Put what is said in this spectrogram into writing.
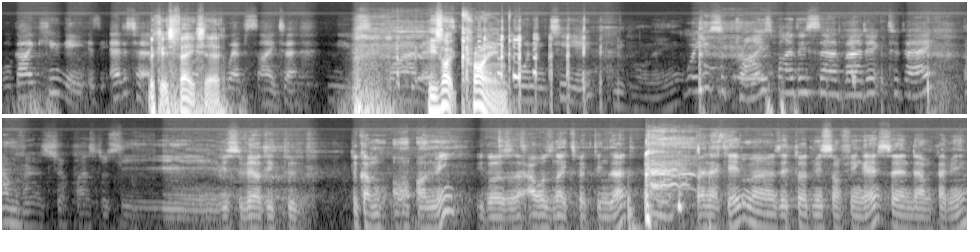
Well, Guy Kewney is the editor Look at his face, yeah. website uh, He's like crying. Good morning to you. Were you surprised by this uh, verdict today? I'm very surprised to see this verdict to, to come on, on me because I was not expecting that. when I came, uh, they told me something else, and I'm coming.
